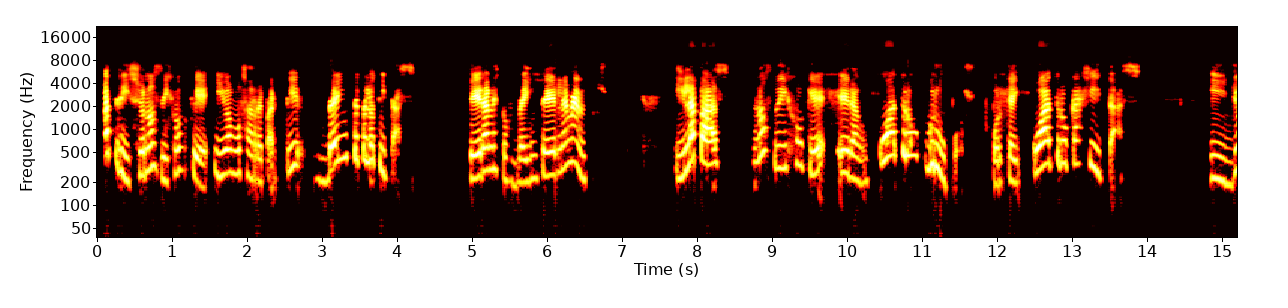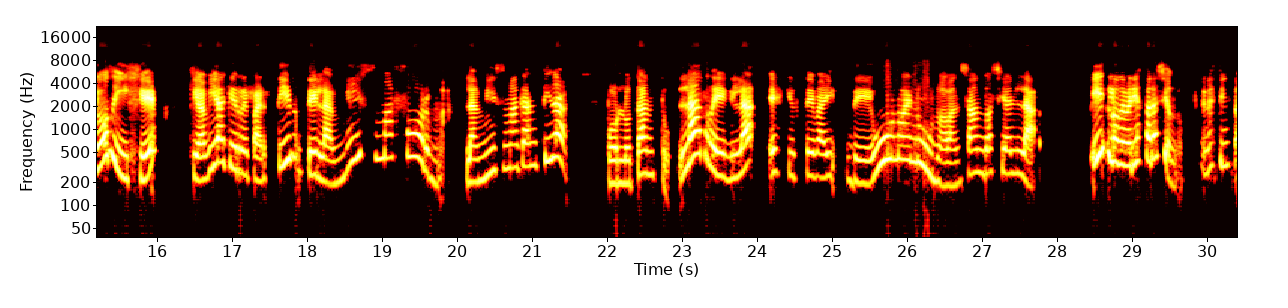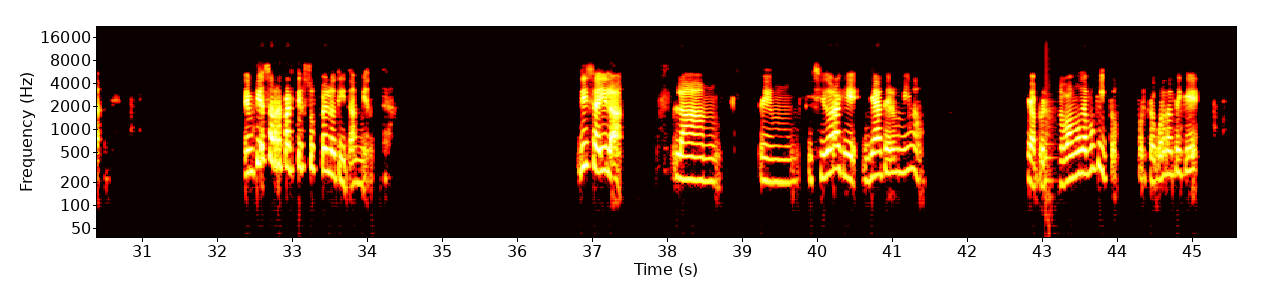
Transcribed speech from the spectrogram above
Patricio nos dijo que íbamos a repartir 20 pelotitas, que eran estos 20 elementos. Y La Paz nos dijo que eran cuatro grupos, porque hay cuatro cajitas. Y yo dije que había que repartir de la misma forma, la misma cantidad. Por lo tanto, la regla es que usted va a ir de uno en uno avanzando hacia el lado. Y lo debería estar haciendo en este instante. Empieza a repartir sus pelotitas mientras. Dice ahí la, la em, Isidora que ya terminó. Pero vamos de a poquito, porque acuérdate que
